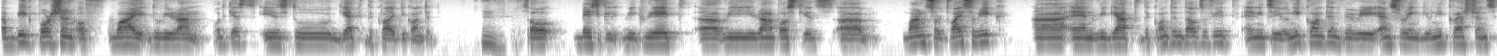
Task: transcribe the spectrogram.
a big portion of why do we run podcasts is to get the quality content. Mm. So basically we create uh, we run a podcast uh, once or twice a week uh, and we get the content out of it and it's a unique content where we answering unique questions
